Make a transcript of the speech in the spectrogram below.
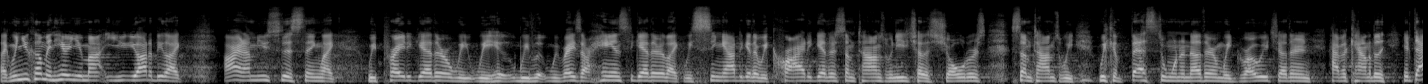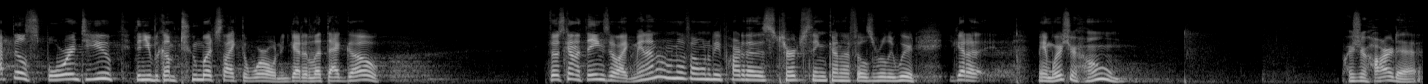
Like when you come in here, you might you, you, ought to be like, all right, I'm used to this thing. Like we pray together, we, we we we raise our hands together, like we sing out together, we cry together. Sometimes we need each other's shoulders. Sometimes we we confess to one another and we grow each other and have accountability. If that feels foreign to you, then you become too much like the world, and you got to let that go. Those kind of things are like, man, I don't know if I want to be part of that. This church thing kind of feels really weird. You got to, man, where's your home? Where's your heart at?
